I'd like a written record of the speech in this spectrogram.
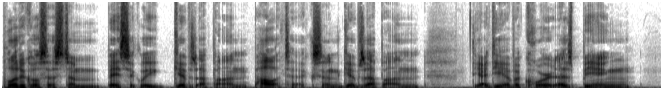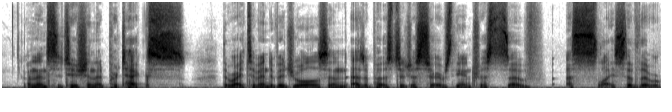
political system basically gives up on politics and gives up on the idea of a court as being an institution that protects the rights of individuals and as opposed to just serves the interests of a slice of the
